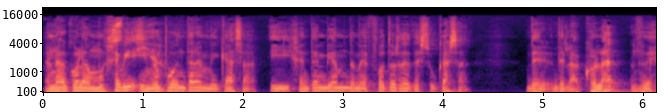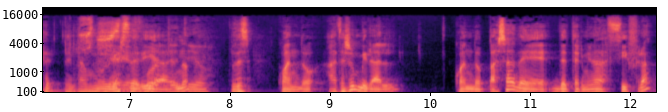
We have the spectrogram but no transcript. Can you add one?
Hay una cola muy heavy y no puedo entrar en mi casa. Y gente enviándome fotos desde su casa de, de la cola de, de la Hostia, hamburguesería, fuerte, ¿no? tío. Entonces, cuando haces un viral, cuando pasa de determinada cifra,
